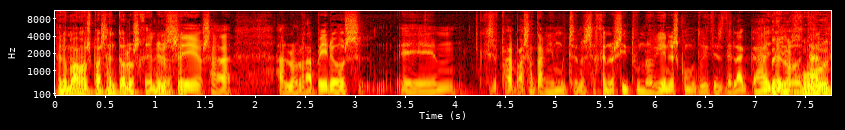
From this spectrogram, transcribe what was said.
Pero vamos, pasa en todos los géneros. No sé. eh, o sea, a los raperos, eh, que pasa también mucho en ese género. Si tú no vienes, como tú dices, de la calle Del o tal,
